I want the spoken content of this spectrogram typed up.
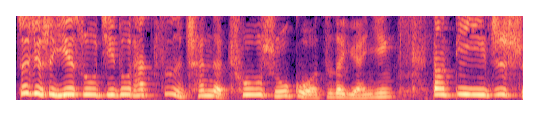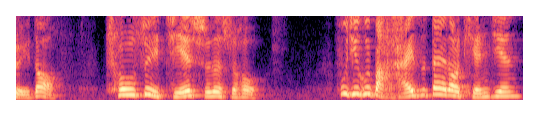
这就是耶稣基督他自称的初熟果子的原因。当第一只水稻。抽穗结实的时候，父亲会把孩子带到田间，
